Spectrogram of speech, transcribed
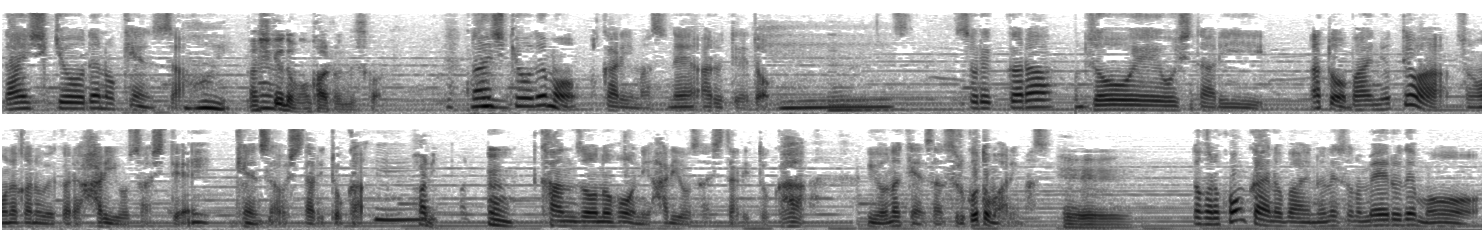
内視鏡での検査。はい。あ。足けどもわかるんですか？内視鏡でもわかりますね、ある程度。それから造影をしたり、あと場合によっては、そのお腹の上から針を刺して検査をしたりとか、針？うん、肝臓の方に針を刺したりとか、いうような検査をすることもあります。へだから今回の場合のね、そのメールでも、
